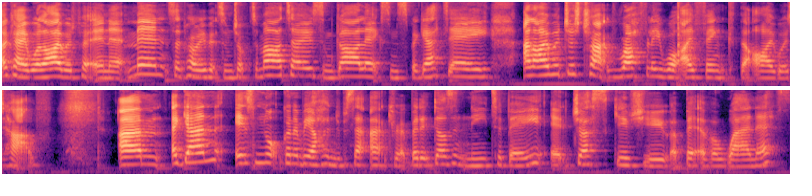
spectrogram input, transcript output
Okay, well, I would put in it mince, I'd probably put some chopped tomatoes, some garlic, some spaghetti, and I would just track roughly what I think that I would have. Um, again, it's not going to be 100% accurate, but it doesn't need to be. It just gives you a bit of awareness.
